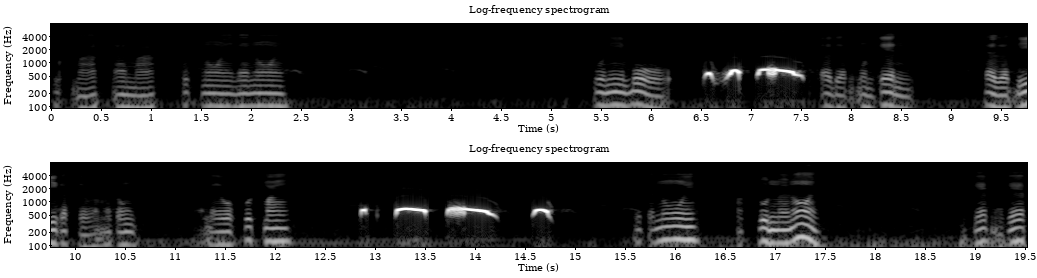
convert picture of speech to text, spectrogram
ฟุตมาร์กได้มาร์กฟุตน้อยได้น้อยวกนี้โบได้เลือดหมุนเกณฑ์ได้เลือดดีครับแต่ว่าไม่ต้องอะไรว่าฝึกมั่งไอ้ตะน้อยปักรุ่นหน่อยน้อยๆเก็บเก็บ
